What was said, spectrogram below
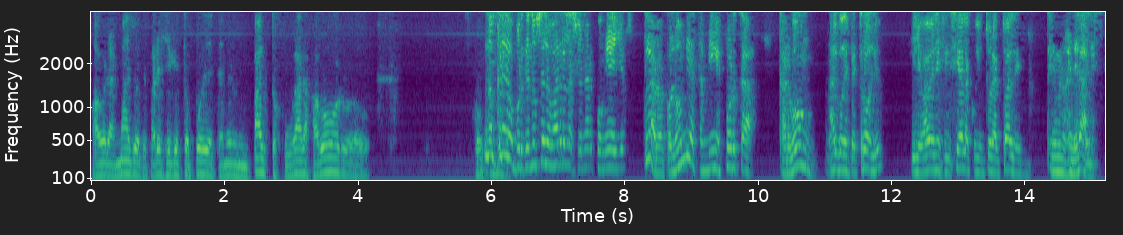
ahora en mayo? ¿Te parece que esto puede tener un impacto, jugar a favor? O, no creo, porque no se lo va a relacionar con ellos. Claro, Colombia también exporta carbón, algo de petróleo, y le va a beneficiar la coyuntura actual en términos generales.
